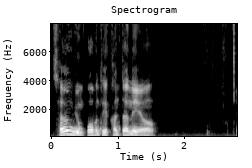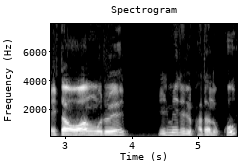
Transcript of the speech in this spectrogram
사용 용법은 되게 간단해요. 일단 어항물을 1mm를 받아 놓고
